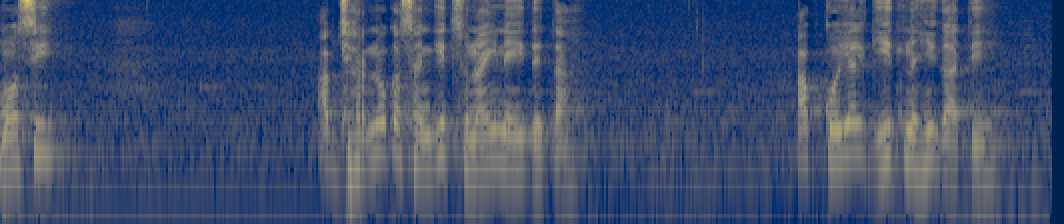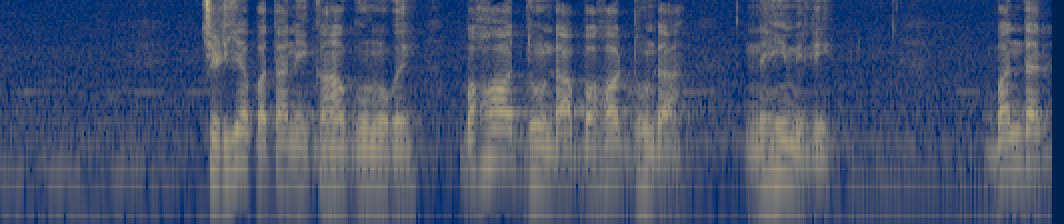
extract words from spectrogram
मौसी, अब झरनों का संगीत सुनाई नहीं देता। अब कोयल गीत नहीं गाती। चिड़िया पता नहीं कहाँ गुम हो गई। बहुत ढूंढा बहुत ढूंढा, नहीं मिली। बंदर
